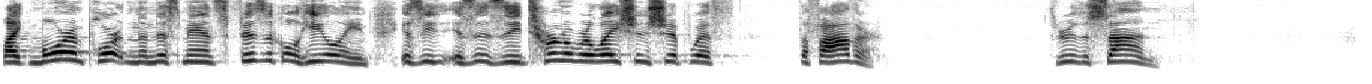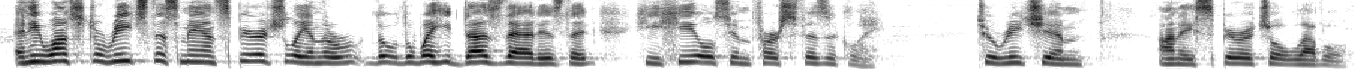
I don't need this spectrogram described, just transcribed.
Like, more important than this man's physical healing is, is his eternal relationship with the Father through the Son. And he wants to reach this man spiritually, and the, the, the, way he does that is that he heals him first physically to reach him on a spiritual level.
